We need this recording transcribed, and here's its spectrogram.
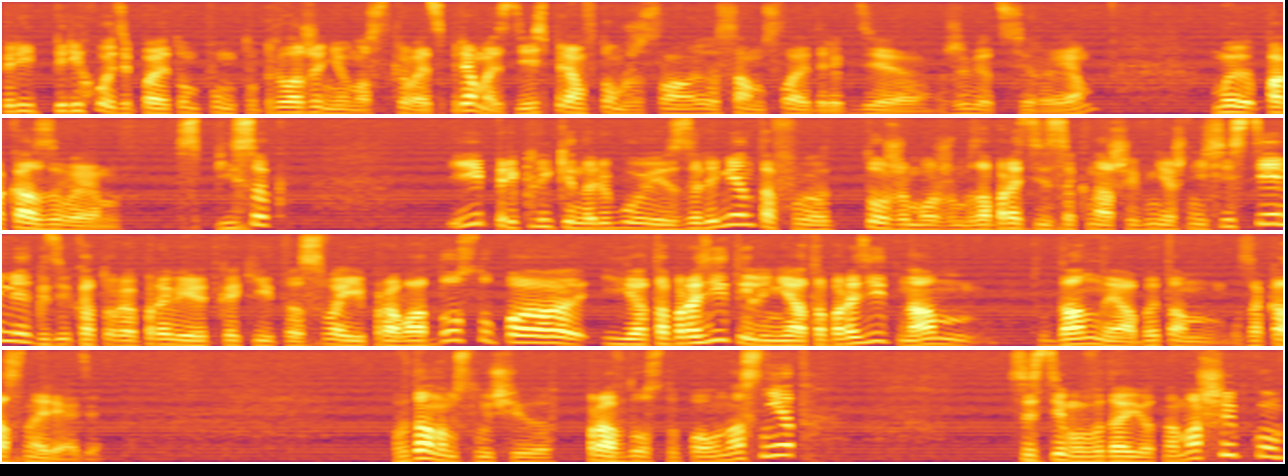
При переходе по этому пункту приложение у нас открывается прямо здесь, прямо в том же самом слайдере, где живет CRM. Мы показываем список, и при клике на любой из элементов э, тоже можем обратиться к нашей внешней системе, где, которая проверит какие-то свои права доступа и отобразит или не отобразит нам данные об этом заказ снаряде. В данном случае прав доступа у нас нет. Система выдает нам ошибку,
